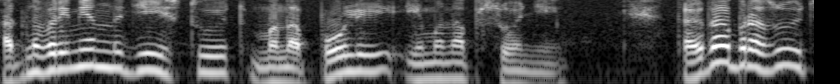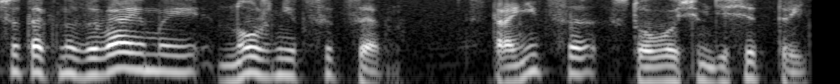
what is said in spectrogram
одновременно действуют монополии и монопсонии. Тогда образуются так называемые ножницы цен. Страница 183.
